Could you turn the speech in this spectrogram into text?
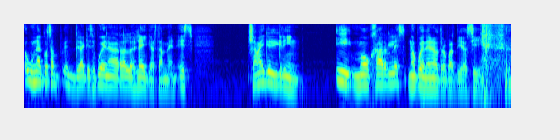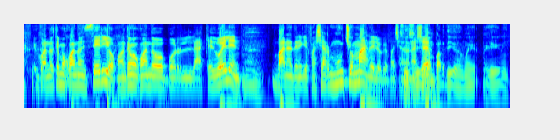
una cosa de la que se pueden agarrar los Lakers también, es Michael Green y Mo Harless no pueden tener otro partido así. cuando estemos jugando en serio, cuando estemos jugando por las que duelen, van a tener que fallar mucho más de lo que Sí, fallaron sí, ayer. gran partido, Michael Green.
